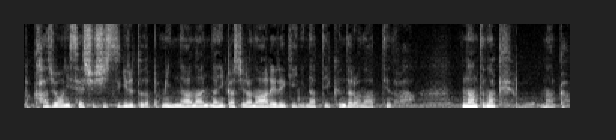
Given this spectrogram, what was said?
ぱ過剰に摂取しすぎるとやっぱみんな何かしらのアレルギーになっていくんだろうなっていうのはなんとなくなんか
